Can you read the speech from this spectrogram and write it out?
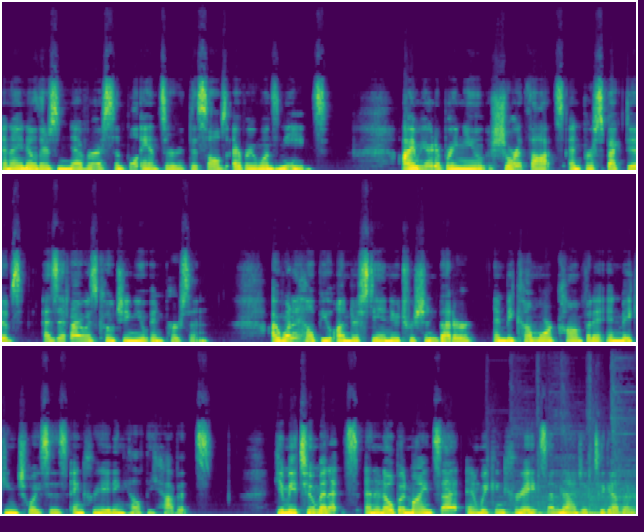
and I know there's never a simple answer that solves everyone's needs. I'm here to bring you short thoughts and perspectives as if I was coaching you in person. I want to help you understand nutrition better and become more confident in making choices and creating healthy habits. Give me two minutes and an open mindset, and we can create some magic together.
